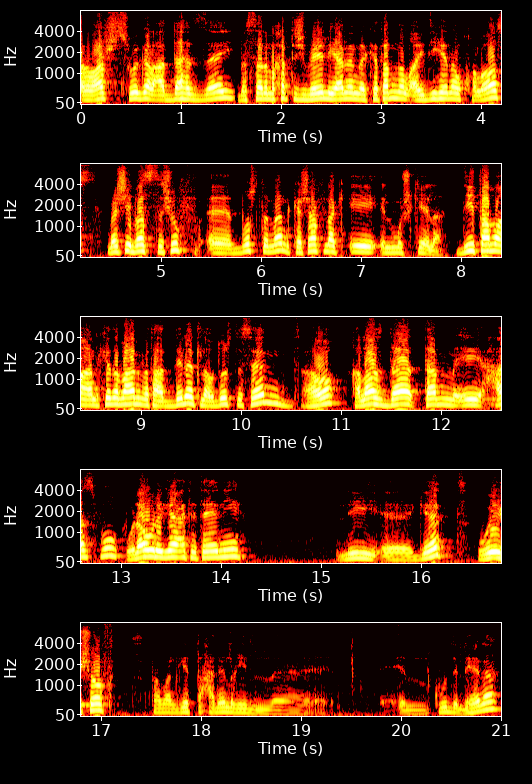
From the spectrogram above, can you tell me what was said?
أنا ما أعرفش Swagger عدها إزاي بس أنا ما خدتش بالي. يعني انا كتبنا ال ID هنا وخلاص. ماشي؟ بس شوف آه، Postman كشف لك إيه المشكلة. دي طبعا كده بعد ما اتعدلت لو دوست send أهو خلاص ده تم إيه حذفه. ولو رجعت تاني ل GET وشفت طبعا GET هنلغي ال- الكود اللي هنا.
